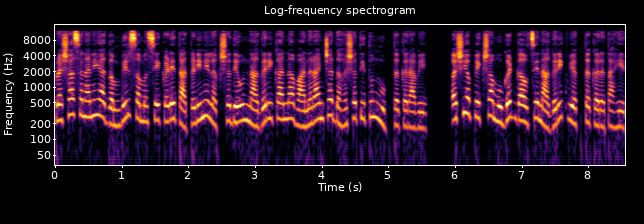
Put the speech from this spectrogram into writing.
प्रशासनाने या गंभीर समस्येकडे तातडीने लक्ष देऊन नागरिकांना वानरांच्या दहशतीतून मुक्त करावे अशी अपेक्षा मुगटगावचे नागरिक व्यक्त करत आहेत.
